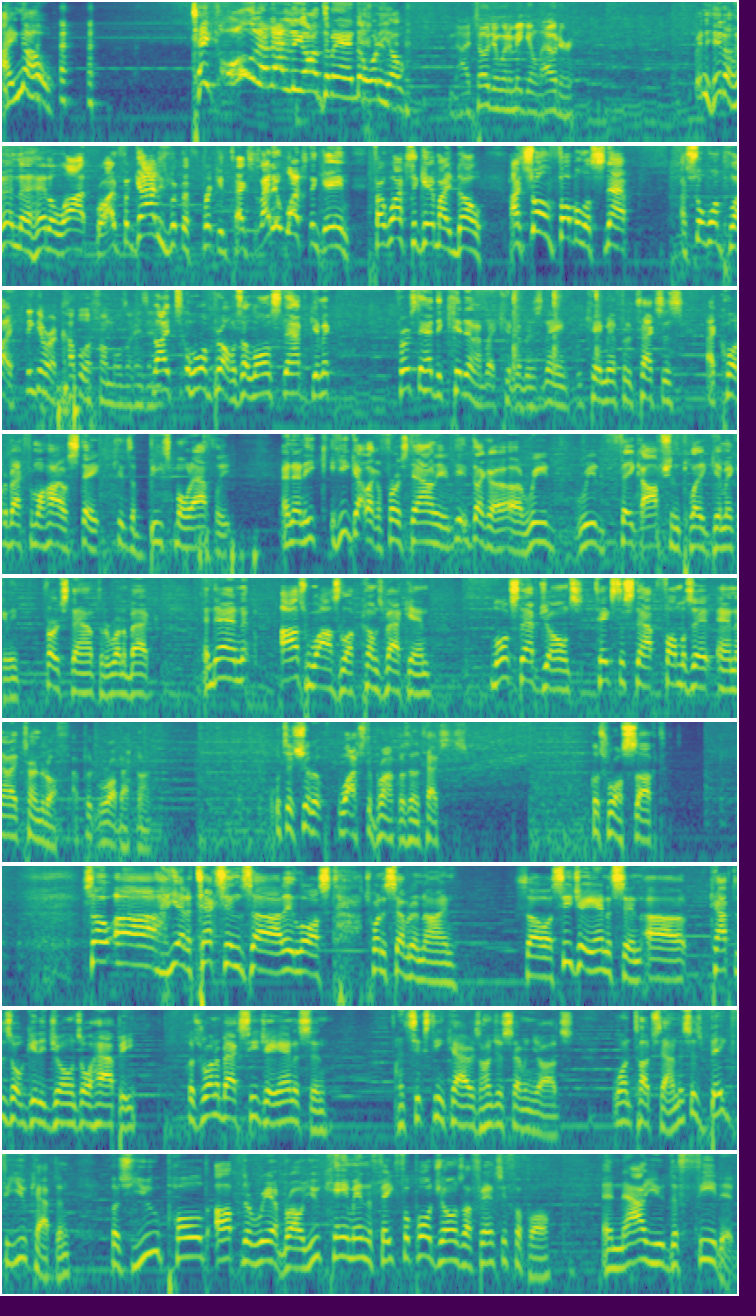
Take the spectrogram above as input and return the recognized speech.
I know. Take all of that out of the on-demand audio. I told you I'm gonna make it louder. Been hit in the head a lot, bro. I forgot he's with the freaking Texans. I didn't watch the game. If I watched the game, I'd know. I saw him fumble a snap. I saw one play. I think there were a couple of fumbles on his end. No, it's- oh, bro, it was a long snap gimmick. First, they had the kid in. I can't remember his name. He came in for the Texans. I quarterback from Ohio State. Kid's a beast mode athlete. And then he he got like a first down. He did like a, a read read fake option play gimmick, and he first down to the running back. And then Osweiler comes back in. Long snap Jones takes the snap, fumbles it, and then I turned it off. I put Raw back on, which I should have watched the Broncos and the Texans. Because Raw sucked. So, uh, yeah, the Texans, uh, they lost 27 to 9. So, uh, CJ Anderson, uh, captain's all giddy Jones, all happy. Because running back CJ Anderson had 16 carries, 107 yards, one touchdown. This is big for you, Captain, because you pulled up the rear, bro. You came in the fake football Jones on fantasy football, and now you defeated,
